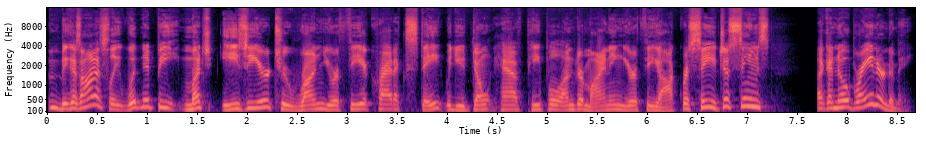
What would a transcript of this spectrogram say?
Because honestly, wouldn't it be much easier to run your theocratic state when you don't have people undermining your theocracy? It just seems like a no brainer to me.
